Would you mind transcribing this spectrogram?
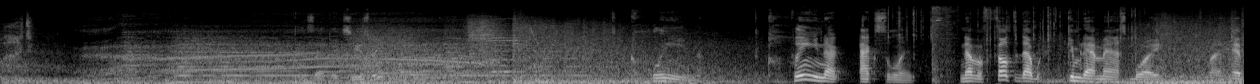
What? He's like, excuse me? Clean. Clean, excellent. Never felt it that way. Give me that mask, boy. My head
